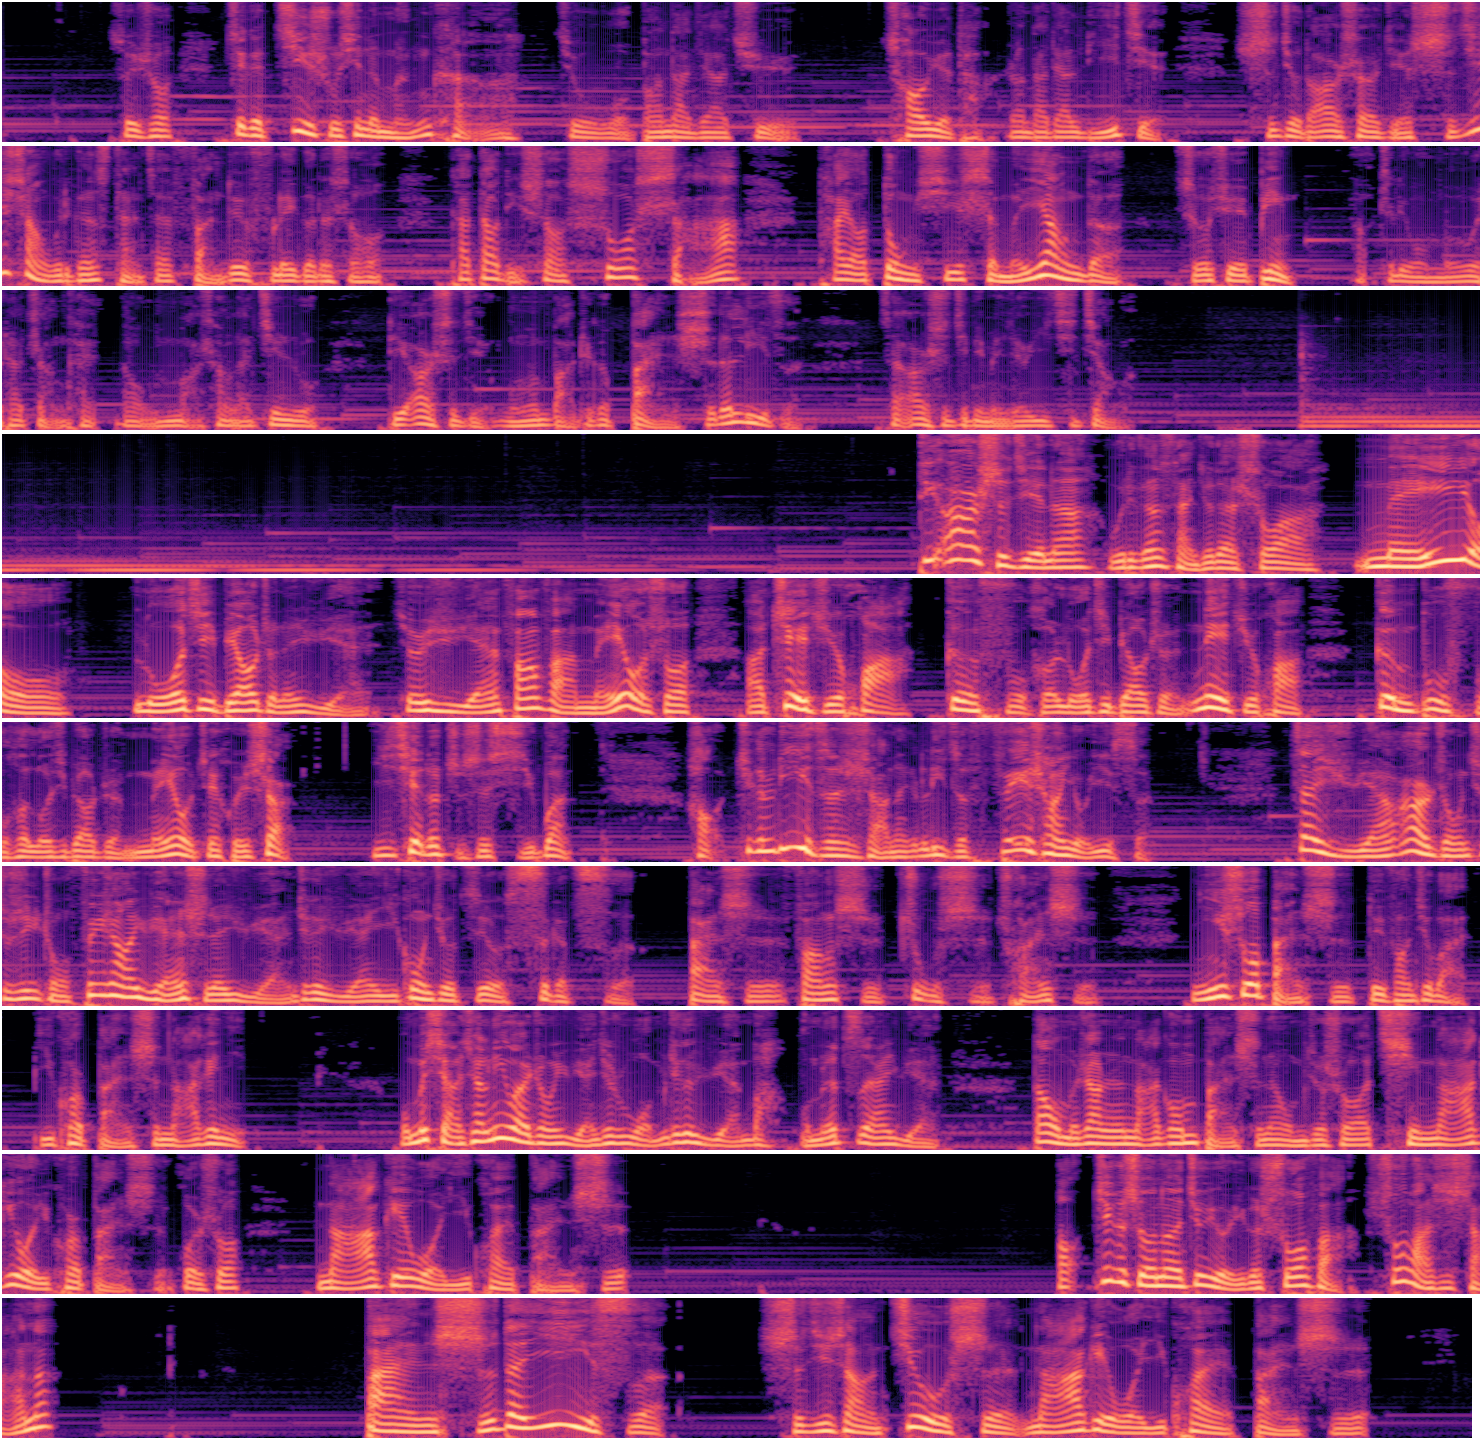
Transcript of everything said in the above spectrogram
所以说这个技术性的门槛啊，就我帮大家去超越它，让大家理解十九到二十二节。实际上，维特根斯坦在反对弗雷格的时候，他到底是要说啥？他要洞悉什么样的哲学病啊？这里我们为他展开。那我们马上来进入第二十节，我们把这个板石的例子在二十节里面就一起讲了。二十节呢，维特根斯坦就在说啊，没有逻辑标准的语言，就是语言方法没有说啊这句话更符合逻辑标准，那句话更不符合逻辑标准，没有这回事儿，一切都只是习惯。好，这个例子是啥呢？个例子非常有意思，在语言二中就是一种非常原始的语言，这个语言一共就只有四个词：板石、方石、柱石、传石。你一说板石，对方就把一块板石拿给你。我们想象另外一种语言，就是我们这个语言吧，我们的自然语言。当我们让人拿给我们板石呢，我们就说：“请拿给我一块板石，或者说拿给我一块板石。”好，这个时候呢，就有一个说法，说法是啥呢？板石的意思实际上就是拿给我一块板石，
